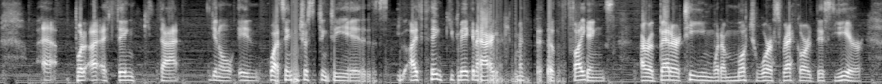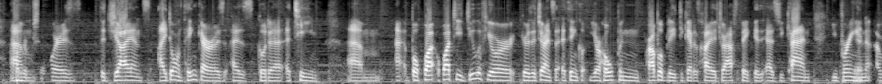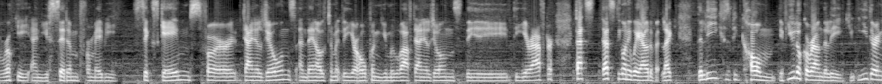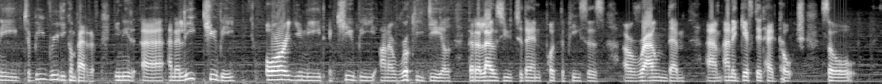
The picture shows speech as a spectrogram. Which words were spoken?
Uh, but I, I, think that, you know, in what's interesting to me is I think you can make an argument that the Vikings are a better team with a much worse record this year. Um, whereas the Giants, I don't think are as, as good a, a team. Um, uh, but what what do you do if you're you're the Giants? I think you're hoping probably to get as high a draft pick as, as you can. You bring yeah. in a rookie and you sit him for maybe six games for Daniel Jones, and then ultimately you're hoping you move off Daniel Jones the the year after. That's that's the only way out of it. Like the league has become, if you look around the league, you either need to be really competitive, you need uh, an elite QB or you need a QB on a rookie deal that allows you to then put the pieces around them um, and a gifted head coach. So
